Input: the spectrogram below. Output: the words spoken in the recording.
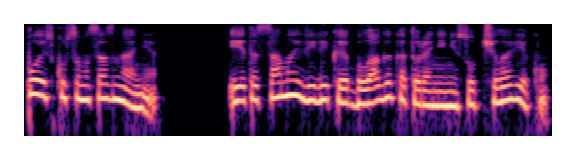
поиску самосознания. И это самое великое благо, которое они несут человеку.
